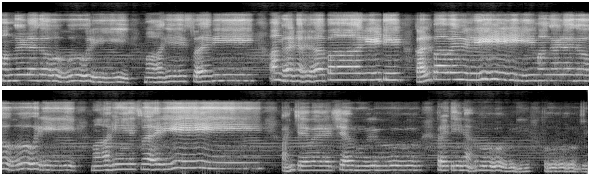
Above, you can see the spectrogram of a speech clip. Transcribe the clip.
మంగళగౌరి మహేశ్వరి అంగనల పాలిటి కల్పవల్లి ప్రతి నభూని పూజుచుచుందురే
